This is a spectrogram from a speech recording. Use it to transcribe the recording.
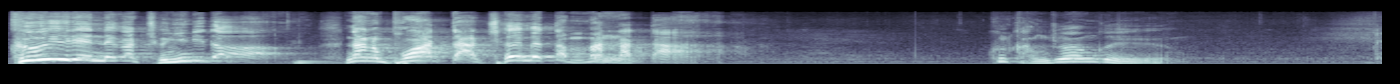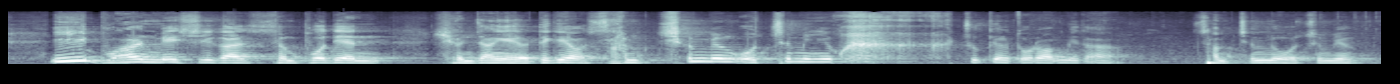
그 일에 내가 증인이다. 나는 보았다, 처음 했다, 만났다. 그걸 강조한 거예요. 이 부활 메시가 선포된 현장에 어떻게 해요? 3천명, 5천명이 확 죽게 돌아옵니다. 3천명, 5천명.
